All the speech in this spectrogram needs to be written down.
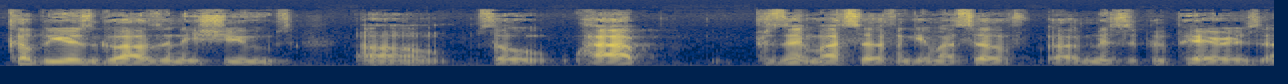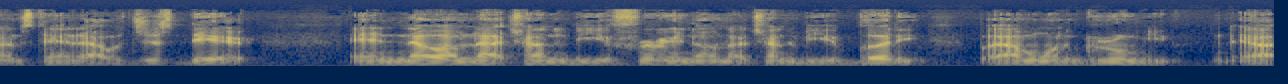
a couple years ago, I was in their shoes. Um, so how I present myself and get myself uh, mentally prepared is to understand that I was just there. And no, I'm not trying to be your friend. No, I'm not trying to be your buddy, but I want to groom you, I,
